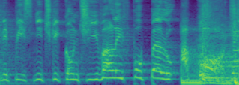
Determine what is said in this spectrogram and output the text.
všechny písničky končívaly v popelu a pojď!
